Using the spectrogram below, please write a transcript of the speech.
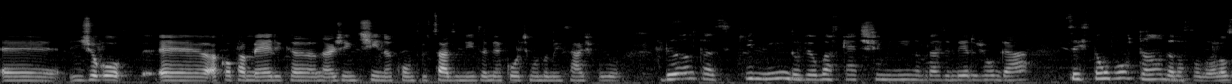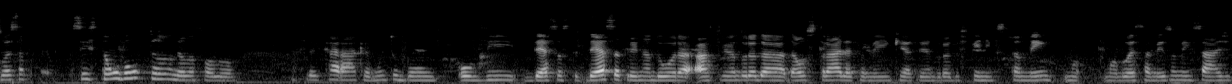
É, jogou é, a Copa América na Argentina contra os Estados Unidos. A minha coach mandou mensagem falou: Dantas, que lindo ver o basquete feminino brasileiro jogar. Vocês estão voltando, ela falou. Ela usou essa. Vocês estão voltando, ela falou. Falei, caraca, é muito bom ouvir dessas, dessa treinadora, a treinadora da, da Austrália também, que é a treinadora do Phoenix, também mandou essa mesma mensagem.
